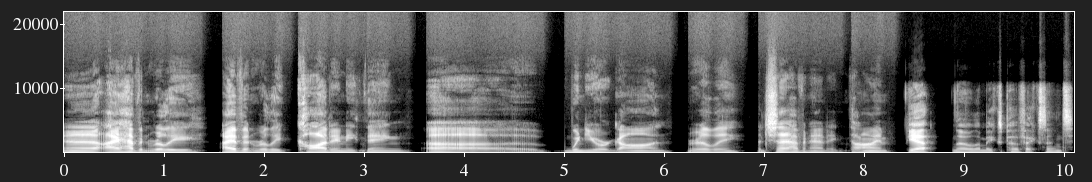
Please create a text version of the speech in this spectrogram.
uh, I haven't really I haven't really caught anything uh, when you were gone. Really, I just I haven't had any time. Yeah, no, that makes perfect sense.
